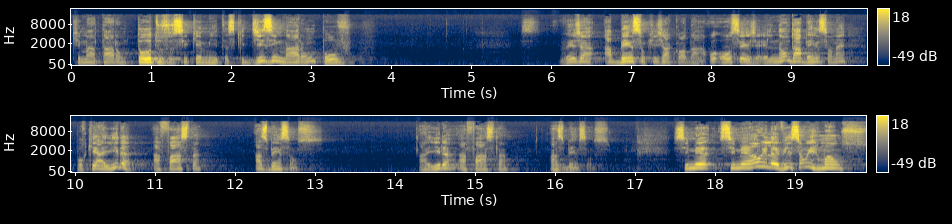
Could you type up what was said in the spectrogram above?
que mataram todos os siquemitas, que dizimaram um povo. Veja a bênção que Jacó dá. Ou, ou seja, ele não dá bênção, né? Porque a ira afasta as bênçãos. A ira afasta as bênçãos. Sime, Simeão e Levi são irmãos.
